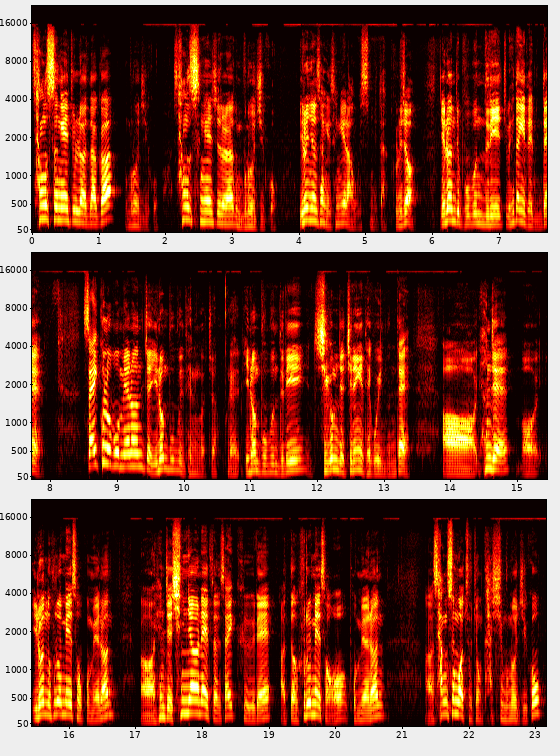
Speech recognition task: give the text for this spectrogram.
상승해 주려다가 무너지고 상승해 주려다 무너지고 이런 현상이 생겨나고 있습니다. 그렇죠? 이런 부분들이 좀 해당이 되는데 사이클로 보면은 이제 이런 부분이 되는 거죠. 그래 이런 부분들이 지금 이제 진행이 되고 있는데 어 현재 뭐 이런 흐름에서 보면은 어 현재 10년의 어떤 사이클의 어떤 흐름에서 보면은 어, 상승과 조정 다시 무너지고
